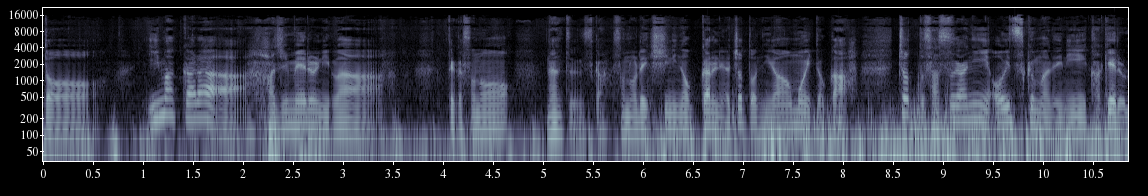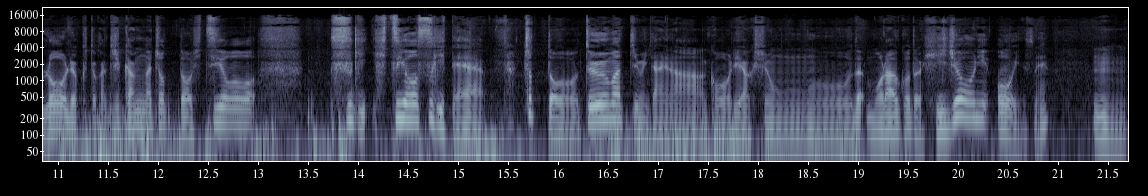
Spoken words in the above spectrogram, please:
と、今から始めるには、てかその、なんつうんですか、その歴史に乗っかるにはちょっと荷が重いとか、ちょっとさすがに追いつくまでにかける労力とか時間がちょっと必要すぎ、必要すぎて、ちょっとトゥーマッチみたいな、こう、リアクションをもらうことが非常に多いんですね。うん。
